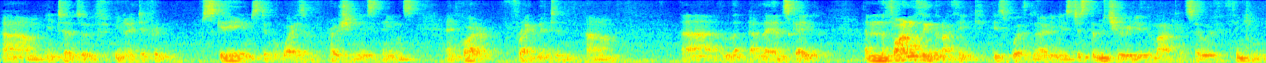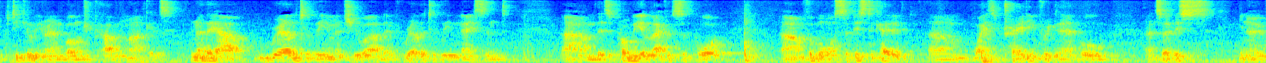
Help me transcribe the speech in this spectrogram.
um, in terms of you know different schemes, different ways of approaching these things, and quite a fragmented um, uh, landscape. And then the final thing that I think is worth noting is just the maturity of the market. So if we're thinking particularly around voluntary carbon markets, you know they are relatively immature, they're relatively nascent. Um, there's probably a lack of support um, for more sophisticated um, ways of trading, for example, and so this you know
